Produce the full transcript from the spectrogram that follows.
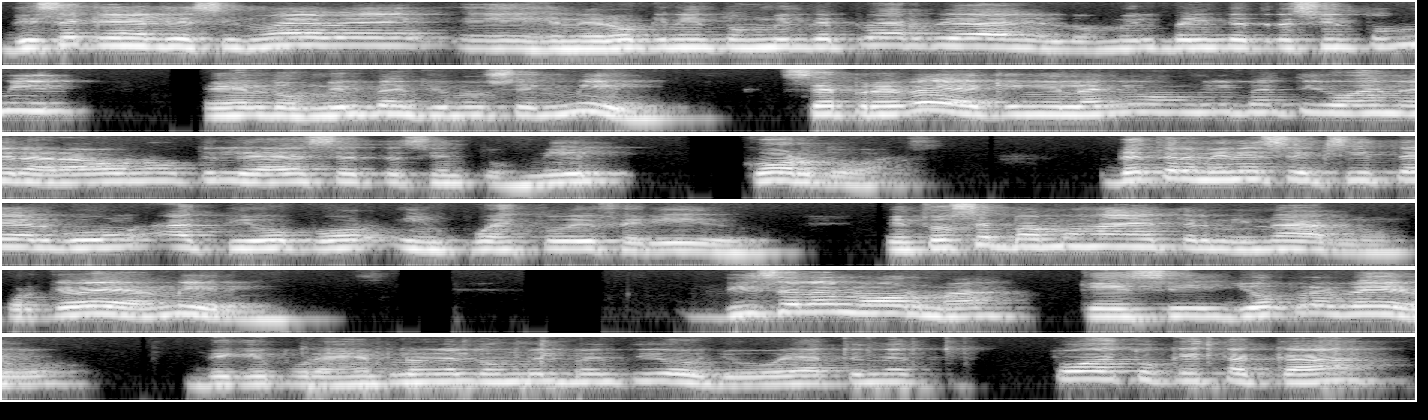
Dice que en el 19 eh, generó 500 mil de pérdida, en el 2020 300 mil, en el 2021 100 mil. Se prevé que en el año 2022 generará una utilidad de 700 mil córdobas. Determine si existe algún activo por impuesto diferido. Entonces vamos a determinarlo, porque vean, miren, dice la norma que si yo preveo de que, por ejemplo, en el 2022 yo voy a tener todo esto que está acá,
